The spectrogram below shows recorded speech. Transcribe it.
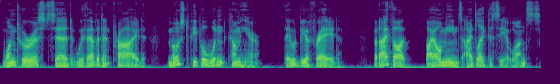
One tourist said with evident pride, Most people wouldn't come here. They would be afraid. But I thought, by all means, I'd like to see it once.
